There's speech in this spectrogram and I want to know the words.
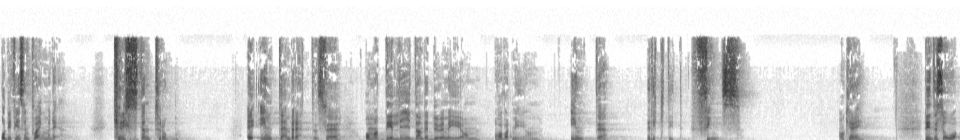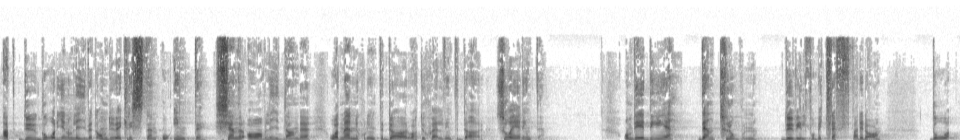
Och det finns en poäng med det. Kristen tro är inte en berättelse om att det lidande du är med om och har varit med om inte riktigt finns. Okej? Okay? Det är inte så att du går genom livet, om du är kristen, och inte känner av lidande och att människor inte dör och att du själv inte dör. Så är det inte. Om det är det, den tron du vill få bekräftad idag, då,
